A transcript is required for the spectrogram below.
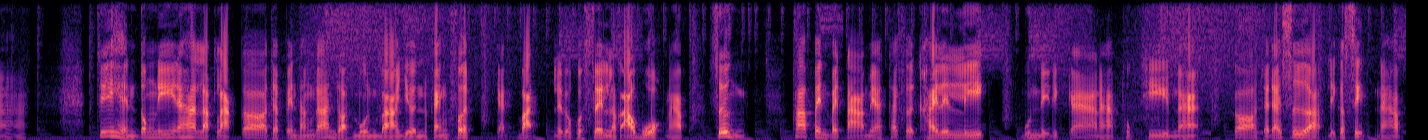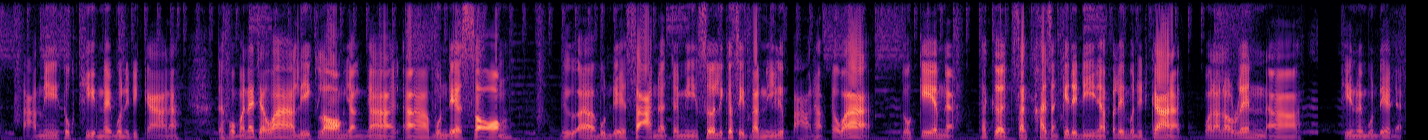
อ่าที่เห็นตรงนี้นะฮะ หลักๆ ก็จะเป็นทางด้านดอดมูลบาเยินแฟรงเฟิร์ตแกตบัตเลเวอร์คูเซนแล้วก็เอาบวกนะครับ ซึ่งถ้าเป็นไปตามเนี้ยถ้าเกิดใครเล่นลีกบุนเดลิก้านะครับ ทุกทีมนะฮะก็จะได้เสื้อลิขสิทธิ์นะครับ ตามนี้ทุกทีมในบุนเดลิก้านะ แต่ผมไม่แน่ใจว่าลีกรองอย่างอ่าบุนเดสสอง หรืออ่าบุนเดสสามเนี่ยจะมีเสื้อลิขสิทธิ์แบบนี้หรือเปล่านะครับแต่ว่าตัวเกมเนี่ยถ้าเกิดใครสังเกตดีๆนะไปเล่นบุนเดลิก้าเวลาเราเล่นอ่าทีมในบุนเดสเนี่ย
